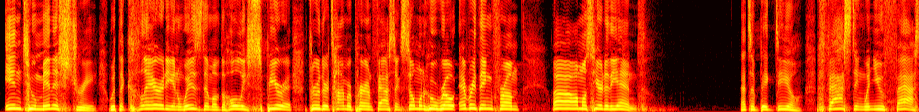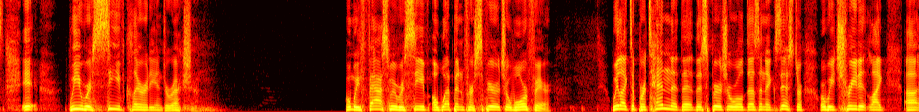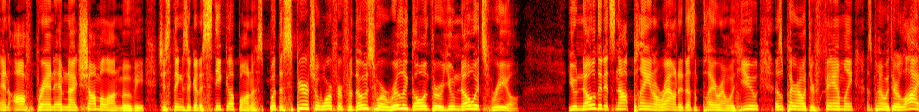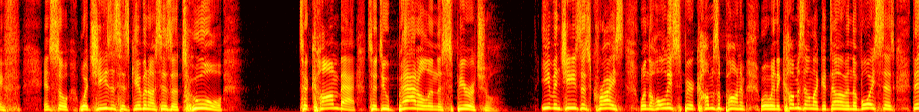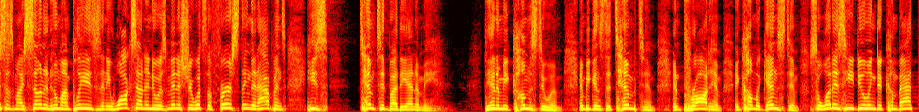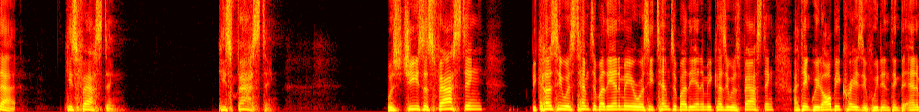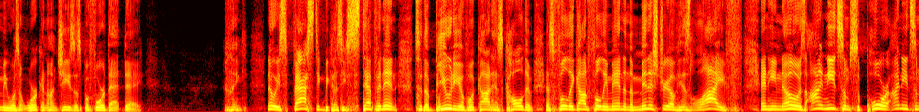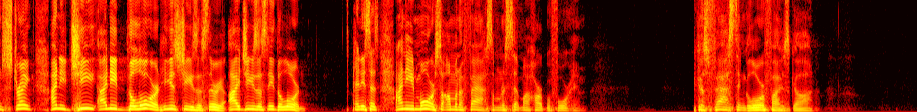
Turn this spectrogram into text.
into ministry with the clarity and wisdom of the Holy Spirit through their time of prayer and fasting. Someone who wrote everything from uh, almost here to the end. That's a big deal. Fasting, when you fast, it we receive clarity and direction. When we fast, we receive a weapon for spiritual warfare. We like to pretend that the, the spiritual world doesn't exist, or, or we treat it like uh, an off brand M. Night Shyamalan movie, just things are going to sneak up on us. But the spiritual warfare, for those who are really going through, you know it's real. You know that it's not playing around. It doesn't play around with you. It doesn't play around with your family. It doesn't play around with your life. And so, what Jesus has given us is a tool to combat, to do battle in the spiritual. Even Jesus Christ, when the Holy Spirit comes upon him, when he comes down like a dove and the voice says, This is my son in whom I'm pleased, and he walks out into his ministry, what's the first thing that happens? He's tempted by the enemy. The enemy comes to him and begins to tempt him and prod him and come against him. So, what is he doing to combat that? He's fasting. He's fasting. Was Jesus fasting because he was tempted by the enemy, or was he tempted by the enemy because he was fasting? I think we'd all be crazy if we didn't think the enemy wasn't working on Jesus before that day. Like, no, he's fasting because he's stepping in to the beauty of what God has called him as fully God, fully man in the ministry of his life. And he knows I need some support. I need some strength. I need G- I need the Lord. He is Jesus. There we go. I, Jesus, need the Lord. And he says, I need more, so I'm gonna fast. I'm gonna set my heart before him because fasting glorifies God.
